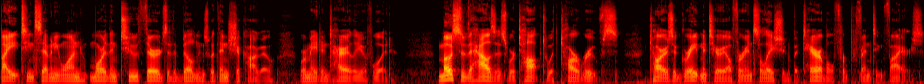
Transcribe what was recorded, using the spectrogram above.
By 1871, more than two thirds of the buildings within Chicago were made entirely of wood. Most of the houses were topped with tar roofs. Tar is a great material for insulation, but terrible for preventing fires.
